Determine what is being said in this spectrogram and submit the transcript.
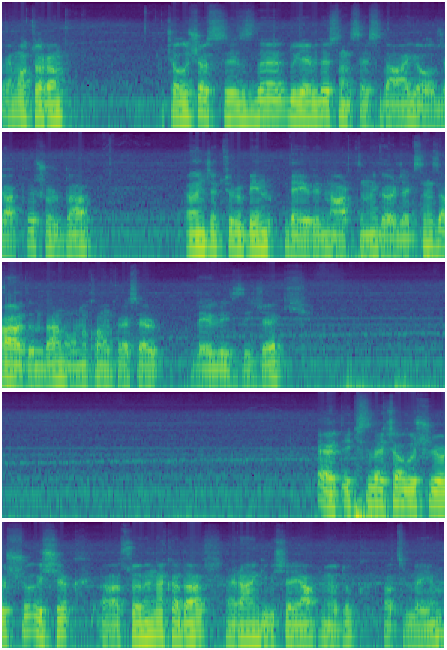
Ve motorum çalışıyor. Siz de duyabilirsiniz. Sesi daha iyi olacaktır. Şurada önce türbin devrinin arttığını göreceksiniz. Ardından onu kompresör devri izleyecek. Evet ikisi de çalışıyor. Şu ışık e, sönene kadar herhangi bir şey yapmıyorduk. Hatırlayın.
